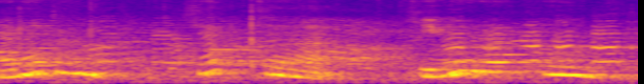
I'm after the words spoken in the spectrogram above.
7番キャッチャー木村君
